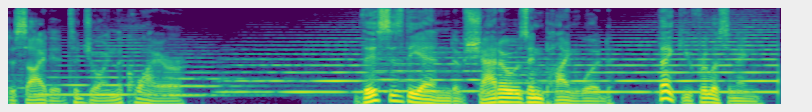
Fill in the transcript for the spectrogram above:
decided to join the choir. This is the end of Shadows in Pinewood. Thank you for listening.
